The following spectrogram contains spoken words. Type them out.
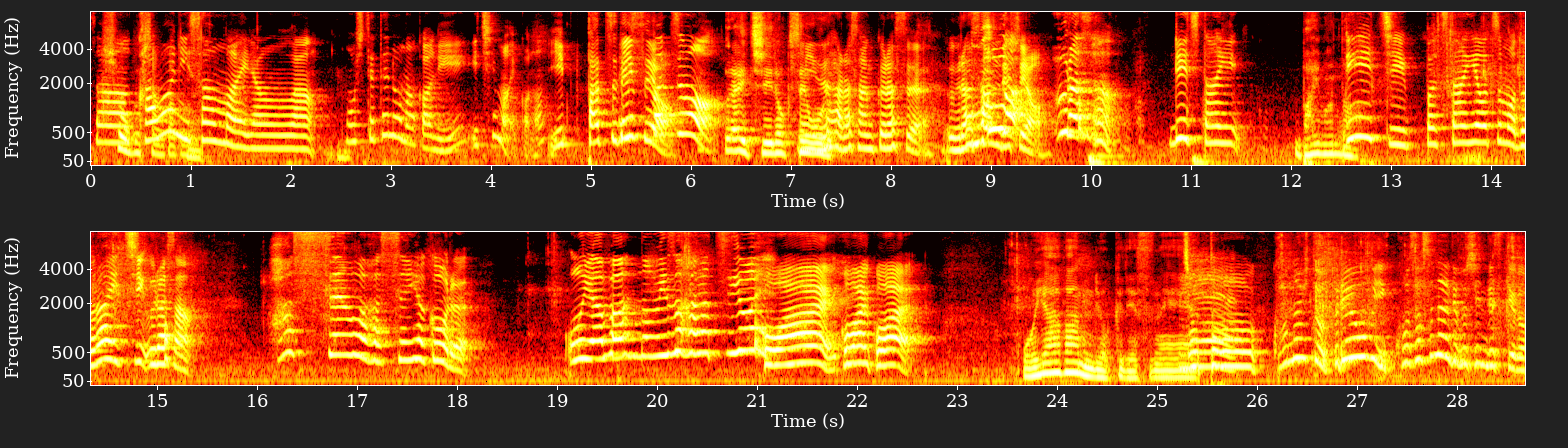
さ勝あ負したのかと川に3枚リャンワンそして手の中に1枚かな？一発で一発も裏1 6戦オール水原さんクラス。浦さんですよ。浦さん。リーチ単位。倍満だ。リ。ーチ一発単位をつもドラ1浦さん。8000は8100オール。親番の水原強い。怖い怖い怖い親番力ですね。ちょっとこの人プレーオフに来させないでほしいんですけど。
